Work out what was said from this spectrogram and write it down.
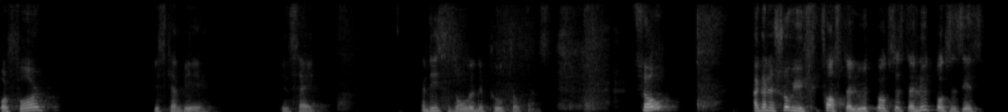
or four, this can be insane. And this is only the pool tokens. So I'm going to show you first the loot boxes. The loot boxes is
